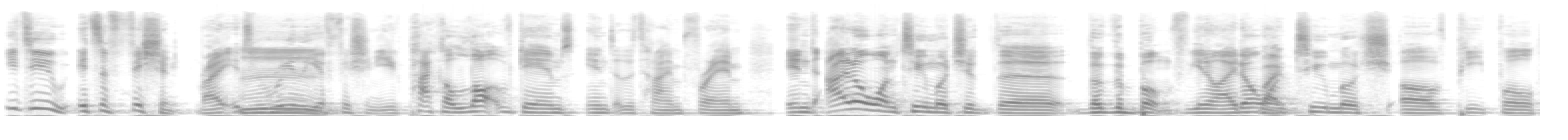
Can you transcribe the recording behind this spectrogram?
You do. It's efficient, right? It's mm. really efficient. You pack a lot of games into the time frame, and I don't want too much of the the, the bump. You know, I don't right. want too much of people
